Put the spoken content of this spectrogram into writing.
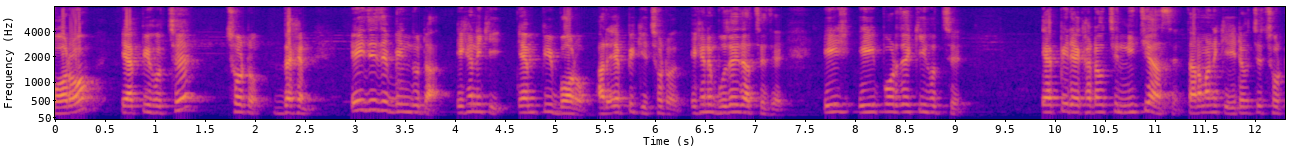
বড় এপি হচ্ছে ছোট। দেখেন, এই যে যে বিন্দুটা, এখানে কি এমপি বড় আর এপি কি ছোট? এখানে বোঝাই যাচ্ছে যে এই এই পর্যায়ে কি হচ্ছে? এপি রেখাটা হচ্ছে নিচে আছে, তার মানে কি এটা হচ্ছে ছোট।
